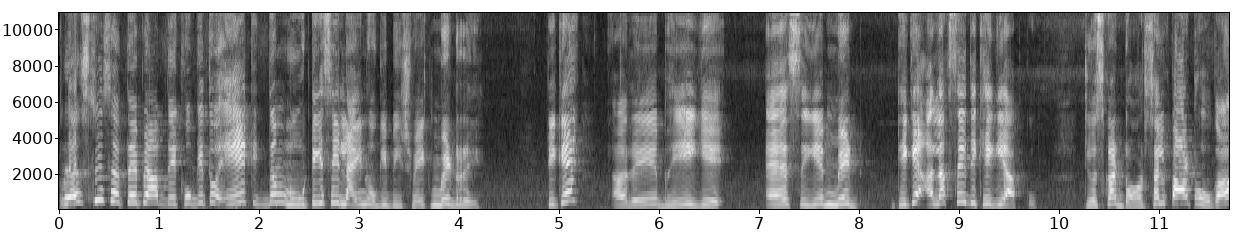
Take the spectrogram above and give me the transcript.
पृष्ठ सतह पे आप देखोगे तो एक एकदम मोटी सी लाइन होगी बीच में, एक मिड रे ठीक है? अरे भाई, ये, ऐसे ये मिड ठीक है? अलग से दिखेगी आपको। जो इसका डॉर्सल पार्ट होगा,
